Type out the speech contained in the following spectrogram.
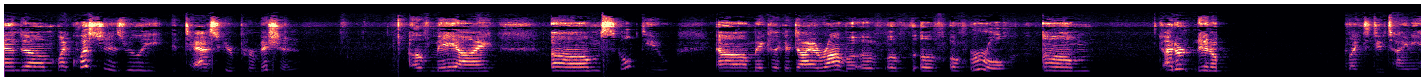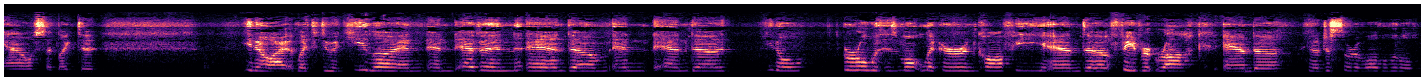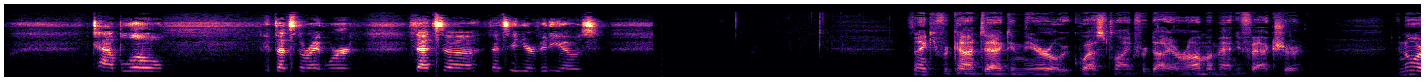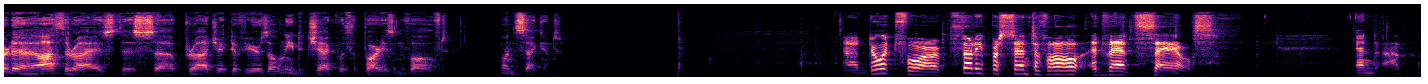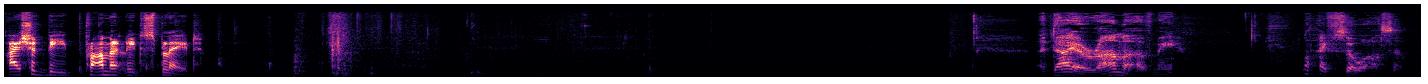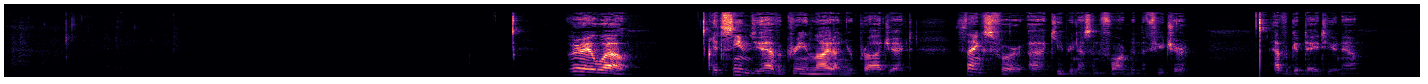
And um, my question is really to ask your permission of may I um, sculpt you, uh, make like a diorama of, of, of, of Earl. Um, I don't, you know, I'd like to do Tiny House. I'd like to, you know, I'd like to do Aquila and, and Evan and, um, and, and, uh, you know, Earl with his malt liquor and coffee and uh, favorite rock and, uh, you know, just sort of all the little tableau, if that's the right word, that's, uh, that's in your videos. Thank you for contacting the Earl request line for diorama manufacture. In order to authorize this uh, project of yours, I'll need to check with the parties involved. One second. I do it for 30% of all advanced sales. And um, I should be prominently displayed. Diorama of me? Life's so awesome. Very well. It seems you have a green light on your project. Thanks for uh, keeping us informed in the future. Have a good day to you now.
